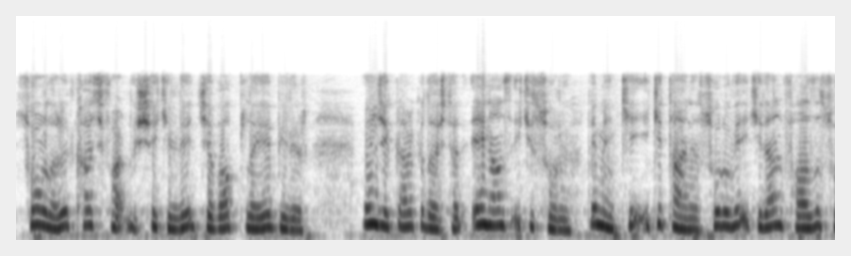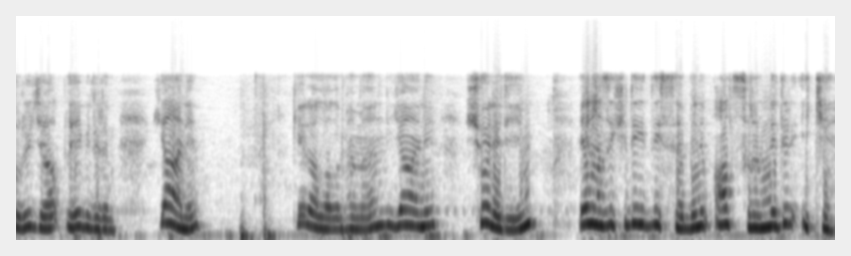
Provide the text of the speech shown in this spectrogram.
soruları kaç farklı şekilde cevaplayabilir? Öncelikle arkadaşlar en az 2 soru. Demek ki 2 tane soru ve 2'den fazla soruyu cevaplayabilirim. Yani Geri alalım hemen. Yani şöyle diyeyim. En az 2 değildiyse benim alt sınırım nedir? 2.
